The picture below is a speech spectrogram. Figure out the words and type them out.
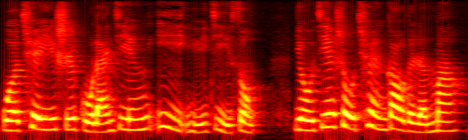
我却已使古兰经易于寄送，有接受劝告的人吗？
